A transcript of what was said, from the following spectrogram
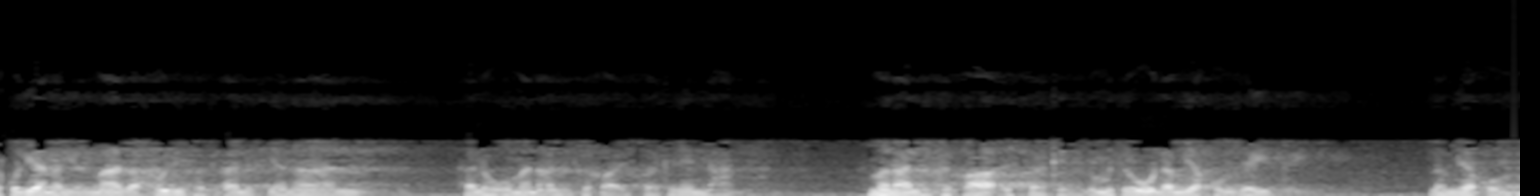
يقول ينل لماذا حذفت ألف ينال هل هو منع الالتقاء الساكنين؟ نعم منع الالتقاء الساكنين. ومثله لم يقم زيد لم يقم.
